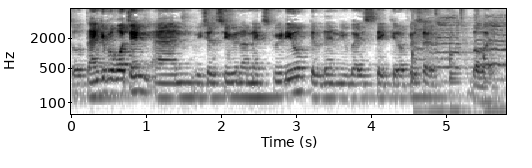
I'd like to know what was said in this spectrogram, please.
So thank you for watching and we shall see you in our next video. Till then you guys take care of yourself. Bye bye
